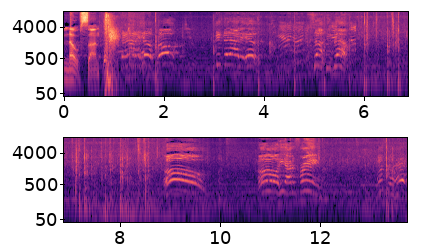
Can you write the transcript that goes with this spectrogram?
No, son. Get out of here, bro. Get that out of here. Suck it out. Oh. Oh, he out of frame. What the heck?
